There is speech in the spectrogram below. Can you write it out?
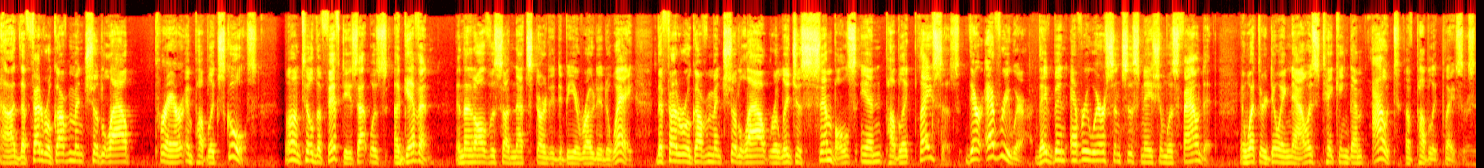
uh, the federal government should allow prayer in public schools. Well, until the 50s, that was a given. And then all of a sudden that started to be eroded away. The federal government should allow religious symbols in public places. They're everywhere. They've been everywhere since this nation was founded. And what they're doing now is taking them out of public places.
